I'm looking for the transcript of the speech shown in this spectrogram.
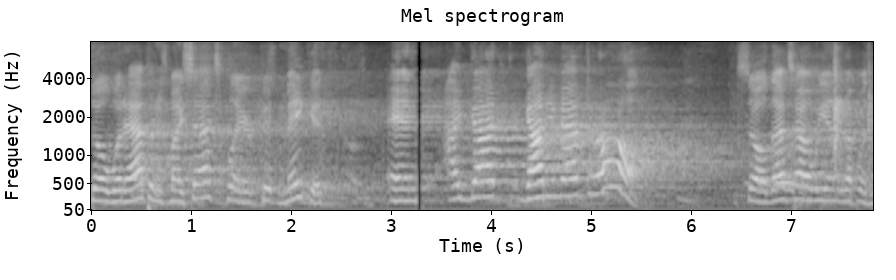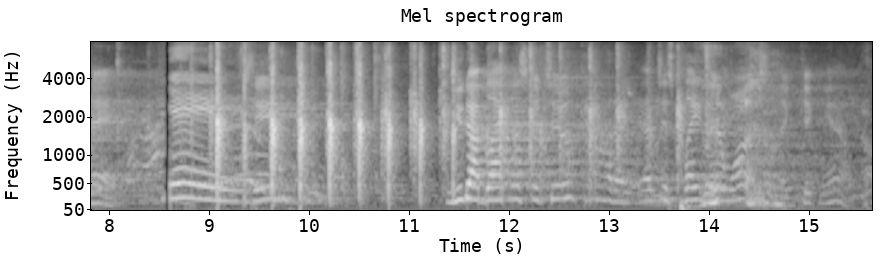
So what happened is my sax player couldn't make it, and I got got him after all. So that's how we ended up with Hank. Yay! See? You got blacklisted too? God, I, I just played there once and they kicked me out.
